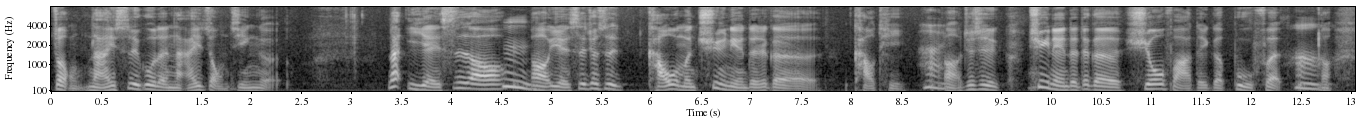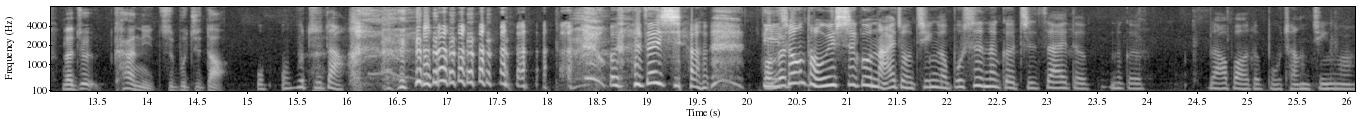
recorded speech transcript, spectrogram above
种哪一事故的哪一种金额？那也是哦，嗯、哦，也是就是考我们去年的这个考题，嗯、哦，就是去年的这个修法的一个部分，嗯、哦，那就看你知不知道。我我不知道，我还在想抵充同一事故哪一种金额？不是那个职灾的那个劳保的补偿金吗？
